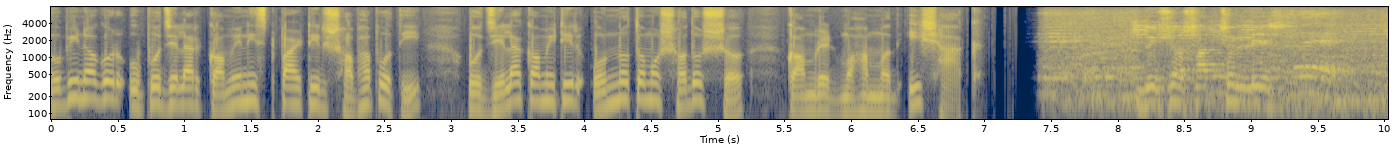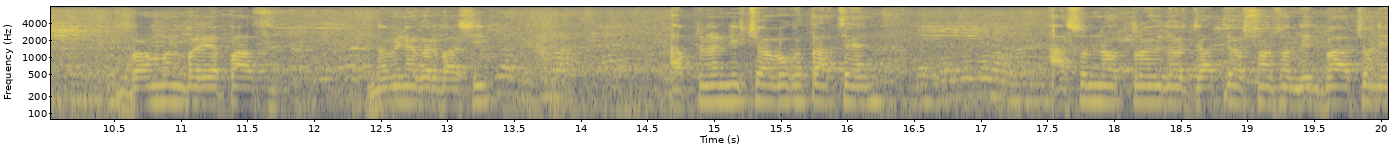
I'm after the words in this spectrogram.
নবীনগর উপজেলার কমিউনিস্ট পার্টির সভাপতি ও জেলা কমিটির অন্যতম সদস্য কমরেড মোহাম্মদ ইশাক। দুইশো সাতচল্লিশ ব্রাহ্মণবাড়িয়া পাঁচ, নবীনগরবাসী। আপনারা নিশ্চয় অবগত আছেন। আসন্ন ত্রয়োদশ জাতীয় সংসদ নির্বাচনে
